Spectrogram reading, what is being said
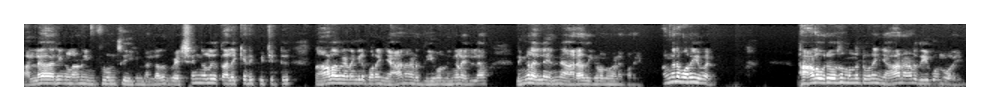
നല്ല കാര്യങ്ങളാണ് ഇൻഫ്ലുവൻസ് ചെയ്യിക്കുന്നത് അല്ലാതെ വിഷങ്ങൾ തലക്കടിപ്പിച്ചിട്ട് നാളെ വേണമെങ്കിൽ പറയും ഞാനാണ് ദൈവം നിങ്ങളെല്ലാം നിങ്ങളെല്ലാം എന്നെ ആരാധിക്കണമെന്ന് വേണമെങ്കിൽ പറയും. അങ്ങനെ പറയും ഇവൻ. നാളെ ഒരു ദിവസം വന്നിട്ട് പറയും ഞാനാണ് ദൈവം എന്ന് പറയും.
